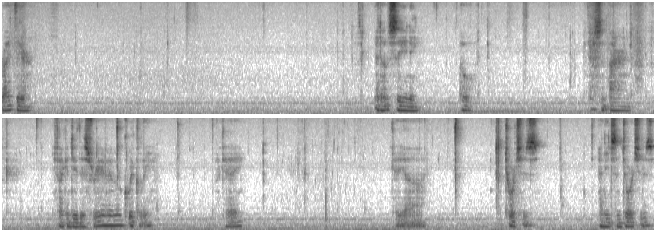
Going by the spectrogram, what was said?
right there. I don't see any. Oh, there's some iron. If I can do this real quickly. Okay. Okay, uh, torches. I need some torches.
